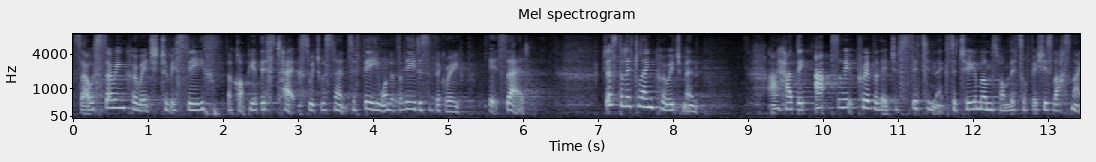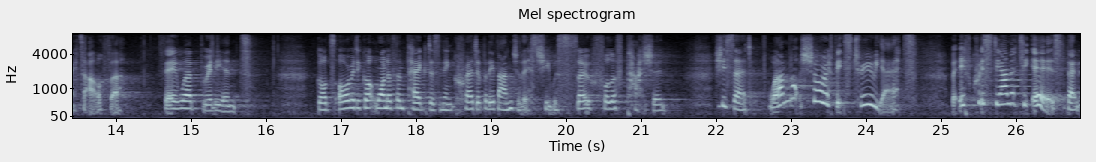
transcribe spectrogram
So I was so encouraged to receive a copy of this text, which was sent to Fee, one of the leaders of the group. It said, Just a little encouragement. I had the absolute privilege of sitting next to two mums from Little Fishes last night at Alpha. They were brilliant. God's already got one of them pegged as an incredible evangelist. She was so full of passion. She said, Well, I'm not sure if it's true yet, but if Christianity is, then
